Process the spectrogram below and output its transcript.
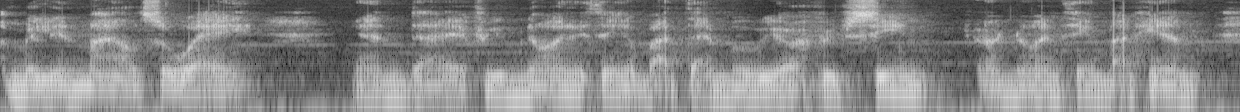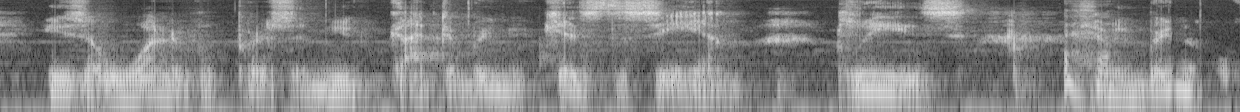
a million miles away. And uh, if you know anything about that movie, or if you've seen or know anything about him, he's a wonderful person. You've got to bring your kids to see him, please. I mean, bring the whole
